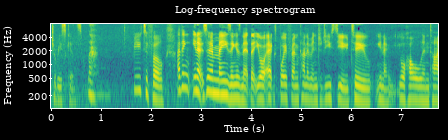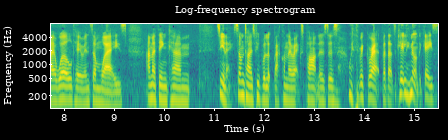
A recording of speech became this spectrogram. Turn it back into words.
to raise kids. Beautiful. I think you know it's amazing, isn't it, that your ex-boyfriend kind of introduced you to you know your whole entire world here in some ways, and I think. Um, so you know, sometimes people look back on their ex-partners as with regret, but that's clearly not the case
